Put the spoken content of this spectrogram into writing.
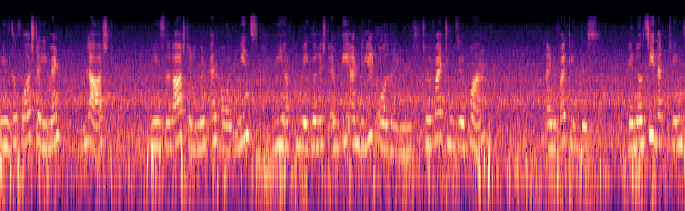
means the first element last means the last element and all means we have to make the list empty and delete all the elements. So if I choose here one and if I click this can you all see that things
